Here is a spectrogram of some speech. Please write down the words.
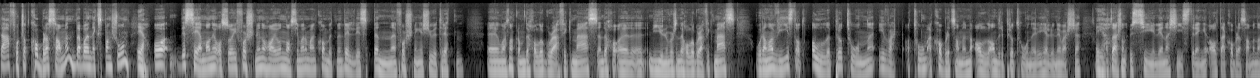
det er fortsatt kobla sammen. Det er bare en ekspansjon. Ja. Og det ser man jo også i forskning. Nå har jo Nassim Arman kommet med veldig spennende forskning i 2013. Eh, hvor han snakker om the holographic mass and the, eh, the universe and the holographic mass. Hvor han har vist at alle protonene i hvert atom er koblet sammen med alle andre protoner i hele universet. Ja. At det er sånn usynlige energistrenger. Alt er kobla sammen.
